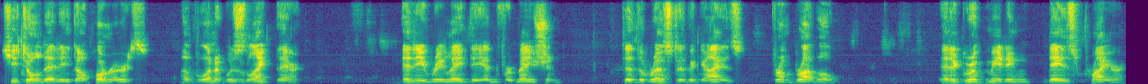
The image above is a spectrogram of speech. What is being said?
She told Eddie the horrors of what it was like there. Eddie relayed the information to the rest of the guys from Bravo. At a group meeting days prior,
